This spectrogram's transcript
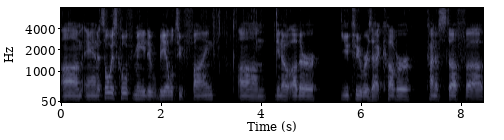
um, and it's always cool for me to be able to find, um, you know, other YouTubers that cover kind of stuff, uh,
